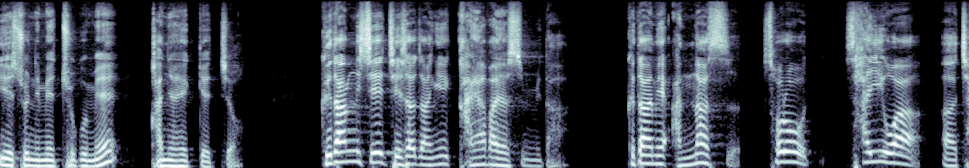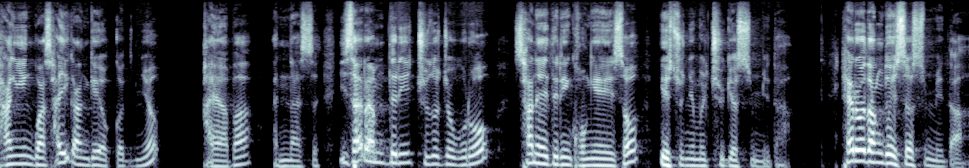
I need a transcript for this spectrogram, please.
예수님의 죽음에 관여했겠죠. 그 당시에 제사장이 가야바였습니다. 그 다음에 안나스 서로 사이와 아, 장인과 사이 관계였거든요. 가야바, 안나스 이 사람들이 주도적으로 사내들인 공회에서 예수님을 죽였습니다. 헤로당도 있었습니다.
